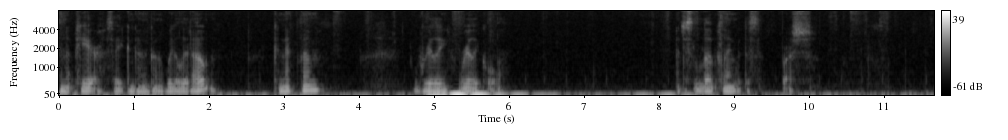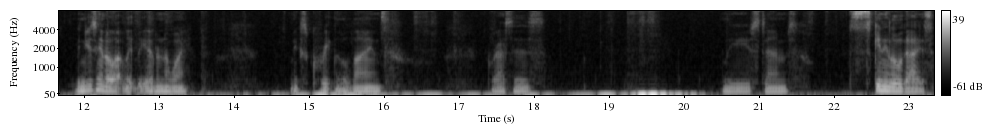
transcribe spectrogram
And up here so you can kind of kind of wiggle it out connect them. Really really cool. I just love playing with this brush. I've been using it a lot lately I don't know why makes great little vines grasses leaves stems skinny little guys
